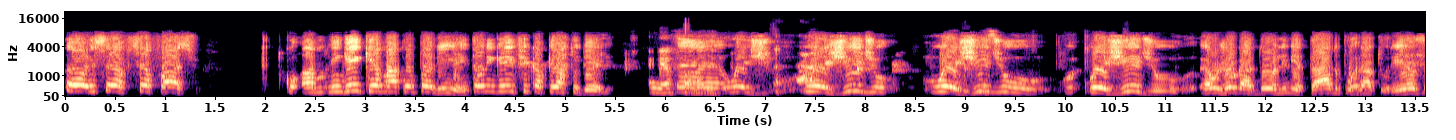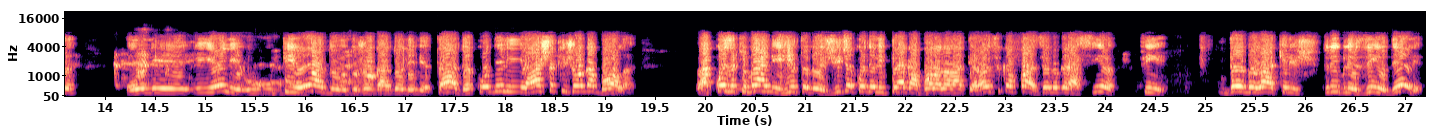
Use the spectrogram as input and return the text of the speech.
Não, isso é, isso é fácil. Ninguém quer má companhia, então ninguém fica perto dele. É, o, o Egídio, o Egídio, o Egídio é um jogador limitado por natureza. Ele, e ele, o pior do, do jogador limitado é quando ele acha que joga bola. A coisa que mais me irrita no Egídio é quando ele pega a bola na lateral e fica fazendo gracinha, enfim, dando lá aqueles driblezinhos dele.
